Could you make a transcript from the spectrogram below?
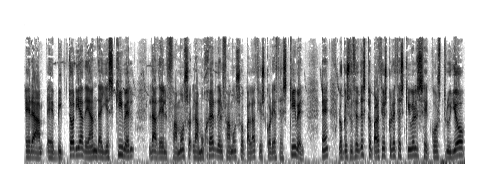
era eh, Victoria de Anda y Esquivel, la del famoso, la mujer del famoso Palacio Escoriaz Esquivel. ¿eh? Lo que sucede es que el Palacio Escoriaz Esquivel se construyó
